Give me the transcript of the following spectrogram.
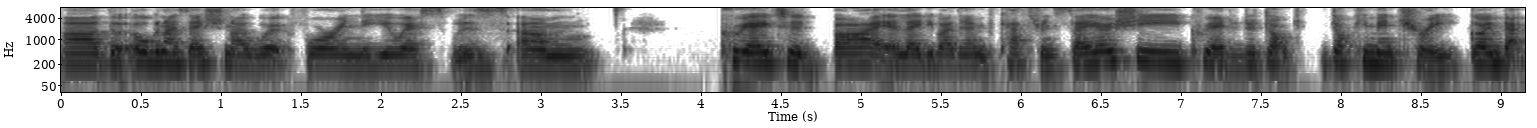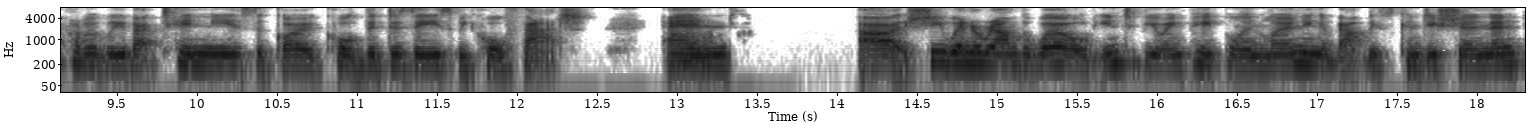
Uh, the organization I work for in the US was um, created by a lady by the name of Catherine Seo. She created a doc- documentary going back probably about 10 years ago called The Disease We Call Fat. Oh. Uh, she went around the world interviewing people and learning about this condition. And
